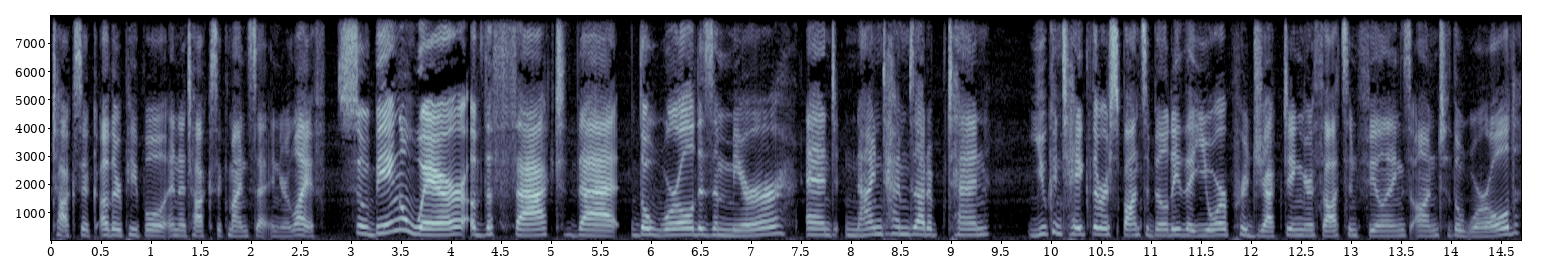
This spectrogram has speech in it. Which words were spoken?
toxic other people in a toxic mindset in your life. So, being aware of the fact that the world is a mirror, and nine times out of 10, you can take the responsibility that you're projecting your thoughts and feelings onto the world.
